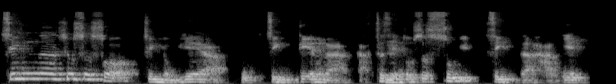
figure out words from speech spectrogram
金呢，就是说金融业啊、五金店啊，啊，这些都是属于金的行业。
